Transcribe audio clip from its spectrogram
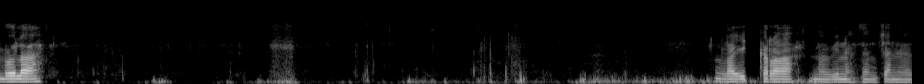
बोला. लाईक करा. नवीन असेल चॅनल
